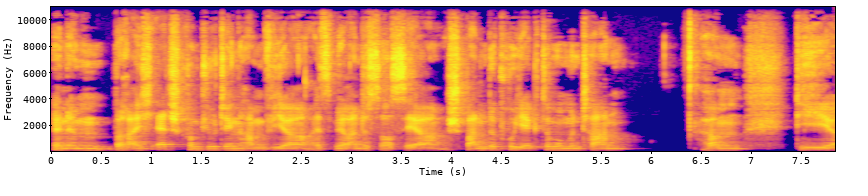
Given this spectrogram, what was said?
In dem Bereich Edge Computing haben wir als Mirantis auch sehr spannende Projekte momentan, ähm, die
